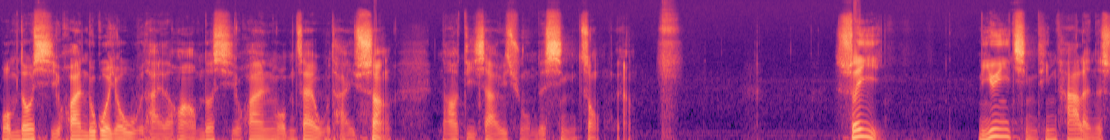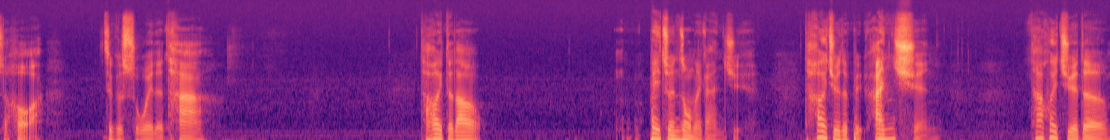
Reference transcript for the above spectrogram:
我们都喜欢，如果有舞台的话，我们都喜欢我们在舞台上，然后底下有一群我们的信众，这样。所以，你愿意倾听他人的时候啊，这个所谓的他，他会得到被尊重的感觉，他会觉得被安全，他会觉得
